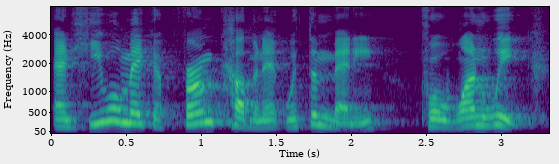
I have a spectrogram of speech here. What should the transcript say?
And he will make a firm covenant with the many for one week.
